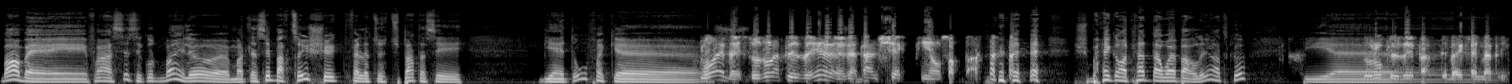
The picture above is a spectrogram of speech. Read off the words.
Bon, ben, Francis, écoute bien, là, euh, m'a te laissé partir. Je sais qu'il fallait que tu, partes assez bientôt, fait que, euh, Ouais, ben, c'est toujours un plaisir. Euh, J'attends le chèque, puis on sort pas. je suis bien content de t'avoir parlé, en tout cas. Puis, euh, toujours un plaisir, Pat. T'es bien fait de m'appeler.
